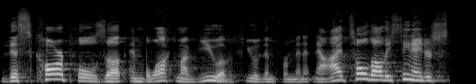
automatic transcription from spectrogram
this car pulls up and blocked my view of a few of them for a minute. Now, I told all these teenagers,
